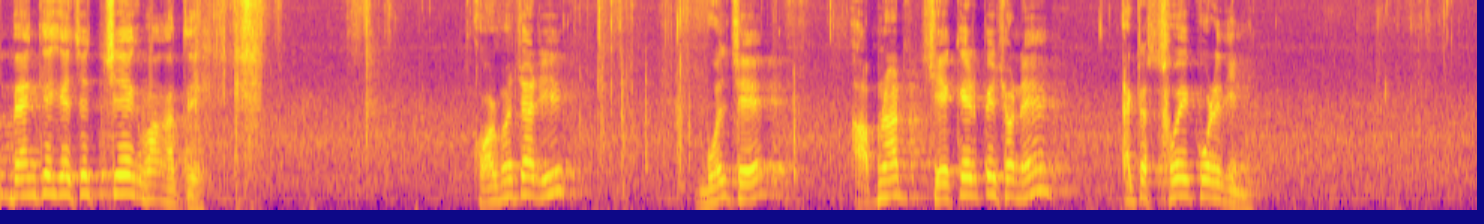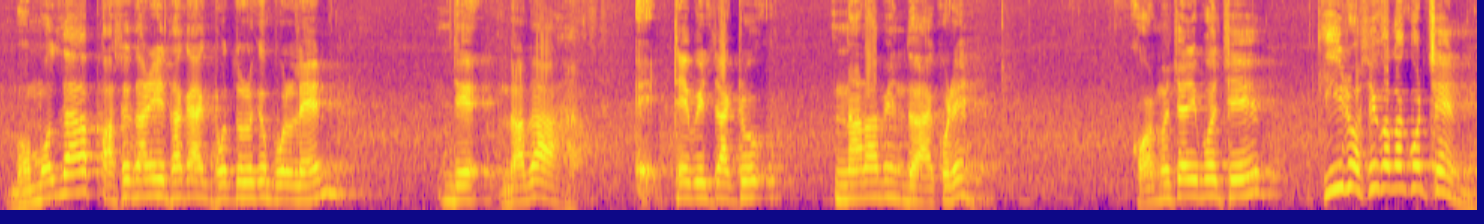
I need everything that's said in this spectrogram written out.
ব্যাংকে গেছে চেক ভাঙাতে। কর্মচারী বলছে, আপনার চেকের পেছনে একটা সই করে দিন। ভোমলদা পাশে দাঁড়িয়ে থাকা এক ভদ্রলোকে বললেন যে, দাদা টেবিলটা একটু নাড়াবেন দয়া করে। কর্মচারী বলছে, কী রসিকতা করছেন?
